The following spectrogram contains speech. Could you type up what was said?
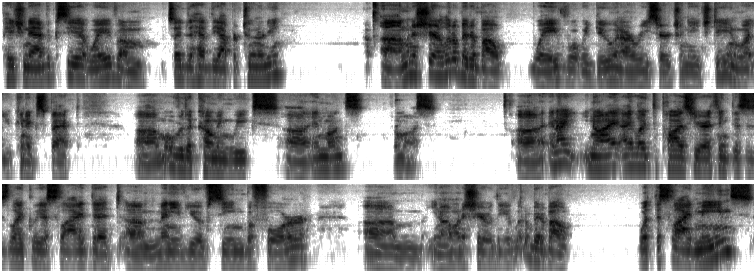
patient advocacy at WAVE. I'm excited to have the opportunity. Uh, I'm going to share a little bit about WAVE, what we do in our research in HD and what you can expect um, over the coming weeks uh, and months from us. Uh, and I, you know, I, I, like to pause here. I think this is likely a slide that um, many of you have seen before. Um, you know, I want to share with you a little bit about what the slide means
